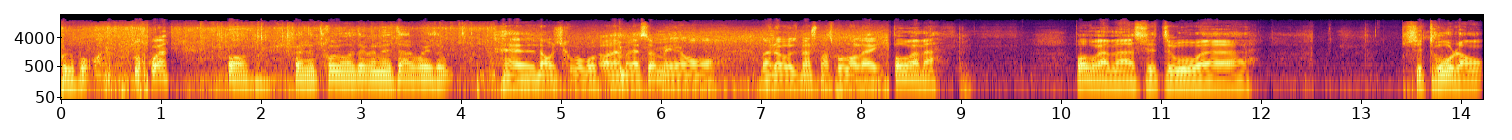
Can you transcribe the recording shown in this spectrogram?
je ne crois pas. Pourquoi? Oh, ça fait trop longtemps qu'on était après ça. Euh, non, j'y crois pas. On aimerait ça, mais on malheureusement, je pense pas qu'on l'aille. Pas vraiment. Pas vraiment. C'est trop. euh, c'est trop long.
